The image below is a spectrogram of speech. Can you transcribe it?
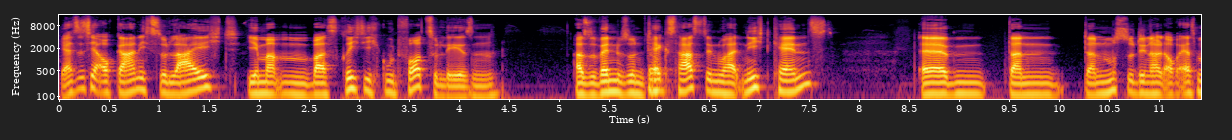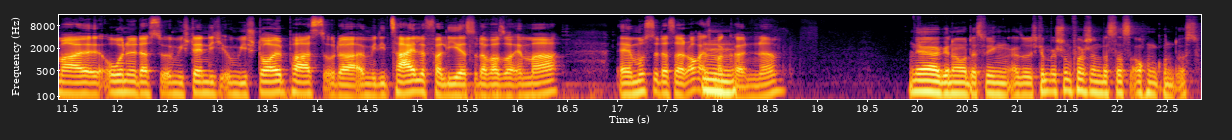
Ja, es ist ja auch gar nicht so leicht, jemandem was richtig gut vorzulesen. Also wenn du so einen Ja. Text hast, den du halt nicht kennst, ähm, dann, dann musst du den halt auch erstmal, ohne dass du irgendwie ständig irgendwie stolperst oder irgendwie die Zeile verlierst oder was auch immer, äh, musst du das halt auch erstmal Mhm. können, ne? Ja, genau, deswegen, also ich könnte mir schon vorstellen, dass das auch ein Grund ist.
